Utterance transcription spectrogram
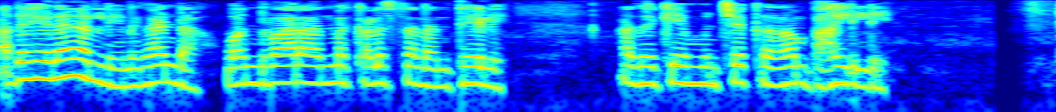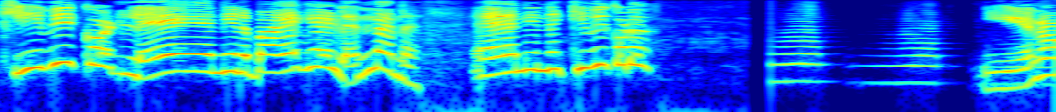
ಅದೇ ಹೇಳೇನಲ್ಲ ನಿನ್ನ ಗಂಡ ಒಂದು ವಾರ ಆದ್ಮೇಲೆ ಕಳಿಸ್ತಾನಂತ ಹೇಳಿ ಅದಕ್ಕೆ ಮುಂಚೆಕ ಬಾಯಿಲಿ ಕಿವಿ ಕೊಡ್ಲೆ ನಿನ್ನ ಬಾಯಾಗ ಹೇಳ ನಾನು ಏ ನಿನ್ನ ಕಿವಿ ಕೊಡು ಏನೋ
